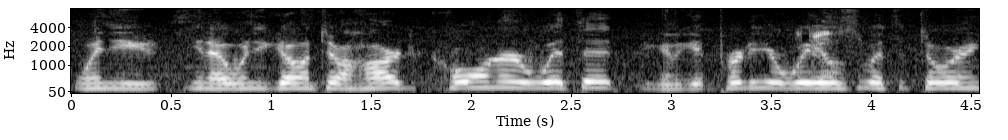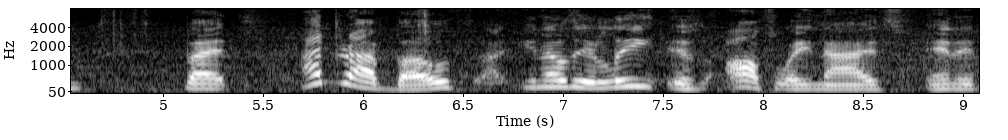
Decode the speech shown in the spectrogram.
when you, you know, when you go into a hard corner with it. You're going to get prettier wheels with the Touring, but I drive both. You know, the Elite is awfully nice, and it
